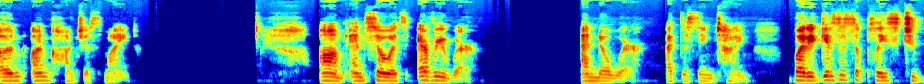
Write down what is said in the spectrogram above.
un- unconscious mind. Um, and so it's everywhere and nowhere at the same time. But it gives us a place to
